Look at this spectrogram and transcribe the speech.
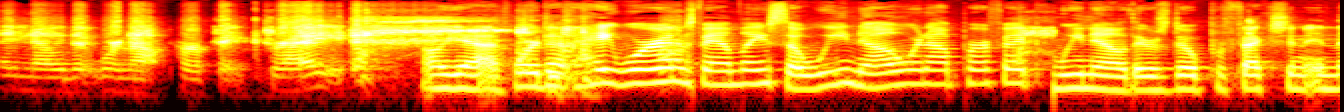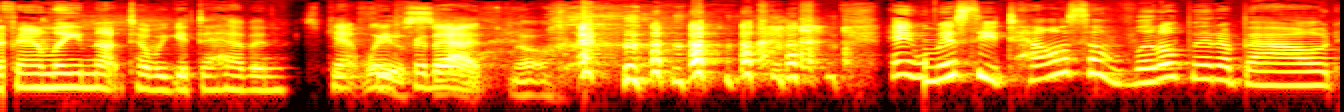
they know that we're not perfect, right? Oh yeah, we're done. hey, we're in the family, so we know we're not perfect. We know there's no perfection in the family, not till we get to heaven. Speak Can't wait for, for that. No. hey, Misty, tell us a little bit about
